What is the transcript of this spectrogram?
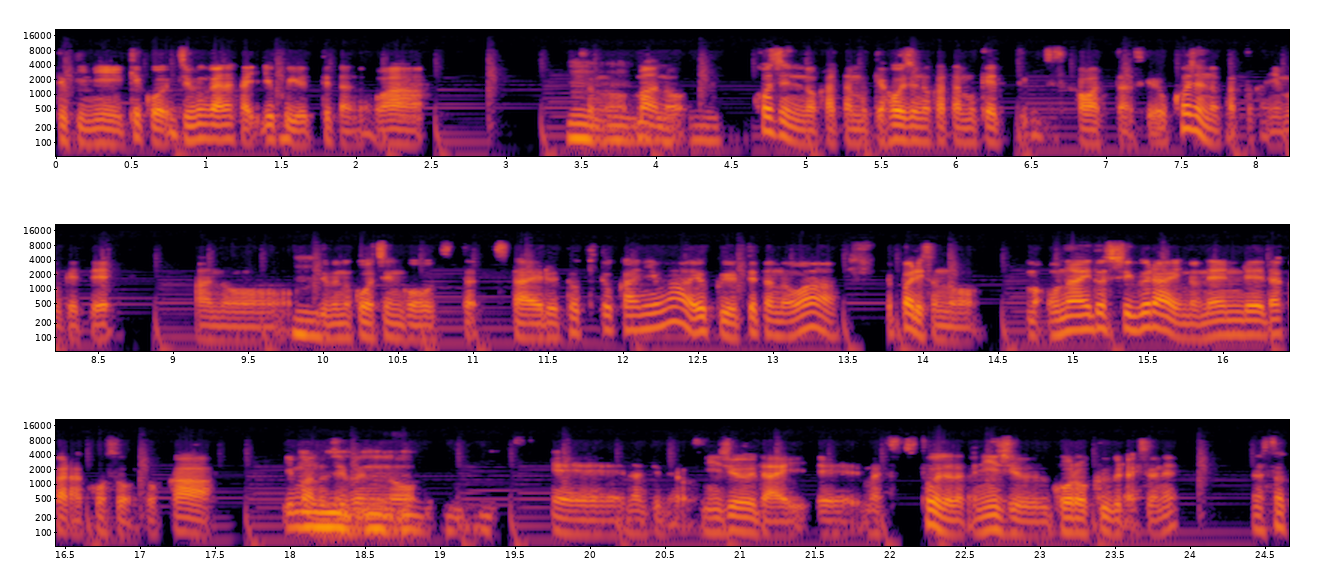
時に結構自分がなんかよく言ってたのは、そのまああの個人の方向け、法人の方向けって変わったんですけど、個人の方とかに向けて、あの、うん。自分のコーチングを伝伝える時とかには、よく言ってたのは、やっぱりその、まあ、同い年ぐらいの年齢だからこそとか、今の自分の、えー、なんて言うんだろう、20代、えー、まあ、当時はだから25、6ぐらいですよね。そ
